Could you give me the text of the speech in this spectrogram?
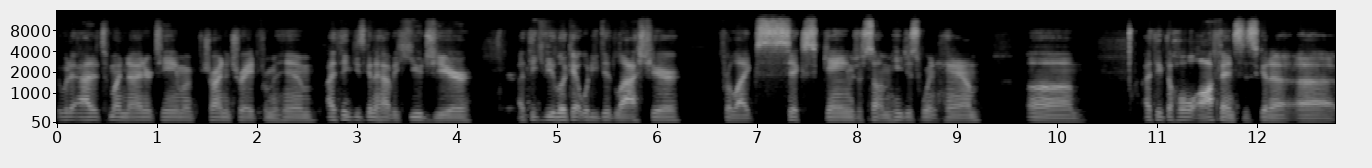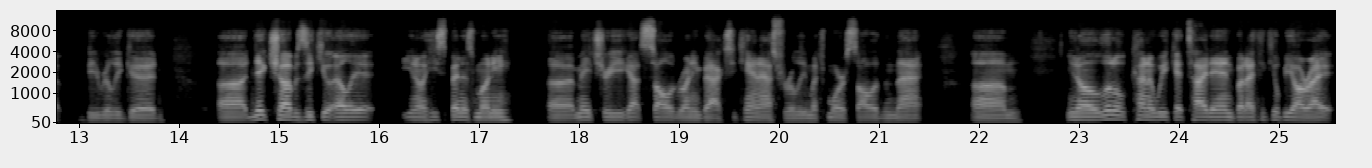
It would have added to my Niner team. I'm trying to trade from him. I think he's going to have a huge year. I think if you look at what he did last year, for like six games or something. He just went ham. Um, I think the whole offense is gonna uh, be really good. Uh, Nick Chubb, Ezekiel Elliott, you know, he spent his money, uh, made sure he got solid running backs. You can't ask for really much more solid than that. Um, you know, a little kind of weak at tight end, but I think he'll be all right.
